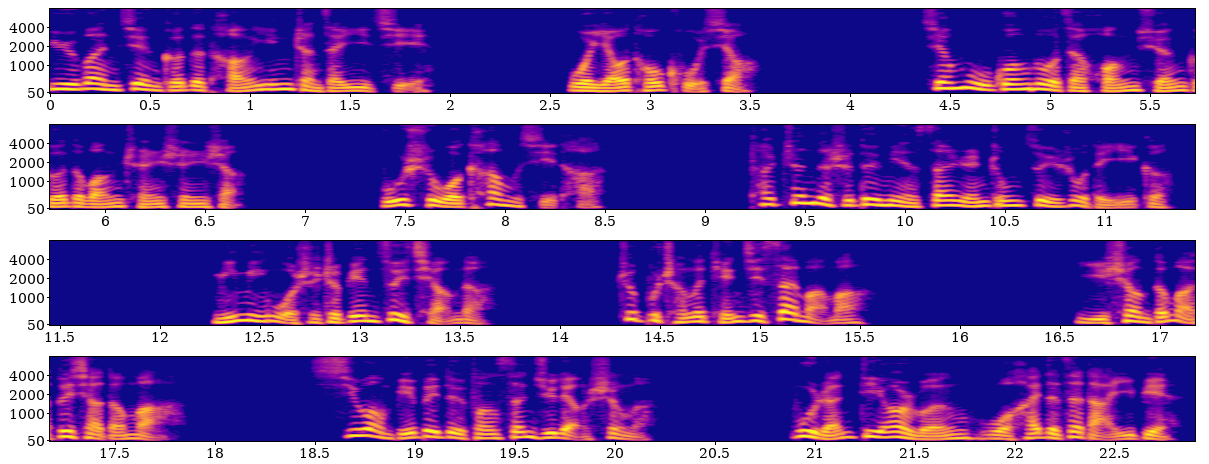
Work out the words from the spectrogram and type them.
与万剑阁的唐英站在一起。我摇头苦笑，将目光落在黄泉阁的王晨身上。不是我看不起他，他真的是对面三人中最弱的一个。明明我是这边最强的，这不成了田忌赛马吗？以上等马对下等马，希望别被对方三局两胜了，不然第二轮我还得再打一遍。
